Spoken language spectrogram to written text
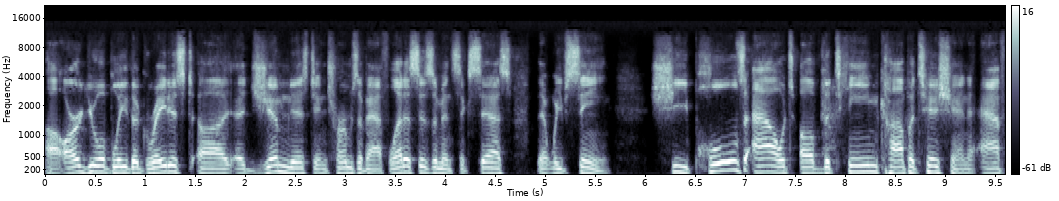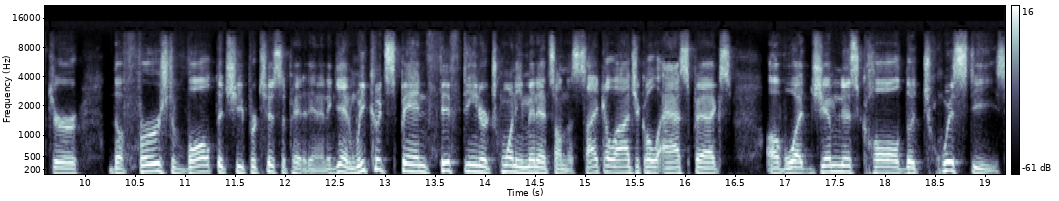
uh, arguably the greatest uh, gymnast in terms of athleticism and success that we've seen she pulls out of the team competition after the first vault that she participated in. And again, we could spend 15 or 20 minutes on the psychological aspects of what gymnasts call the twisties.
